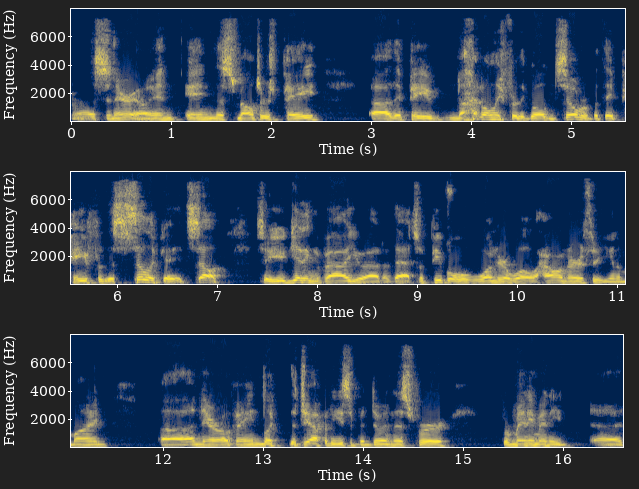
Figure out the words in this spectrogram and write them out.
uh, scenario, and and the smelters pay. Uh, they pay not only for the gold and silver, but they pay for the silica itself. So you're getting value out of that. So people wonder, well, how on earth are you going to mine uh, a narrow vein. Look, the Japanese have been doing this for for many many uh,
